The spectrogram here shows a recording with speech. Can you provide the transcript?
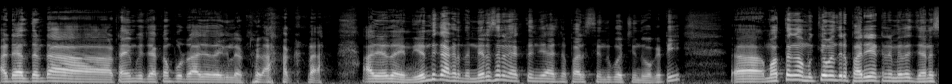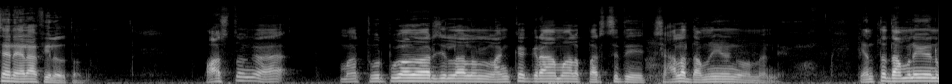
అటు వెళ్తుంటే ఆ టైంకి జక్కంపూడి రాజా తగిలినట్టు అక్కడ. అది ఏదైంది ఎందుకు అక్కడ నిరసన వ్యక్తం చేయాల్సిన పరిస్థితి ఎందుకు వచ్చింది ఒకటి? మొత్తంగా ముఖ్యమంత్రి పర్యటన మీద జనసేన ఎలా ఫీల్ అవుతుంది? వాస్తవంగా మా తూర్పుగోదావరి జిల్లాలోని లంక గ్రామాల పరిస్థితి చాలా దమనీయంగా ఉందండి. ఎంత దమనీయమైన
